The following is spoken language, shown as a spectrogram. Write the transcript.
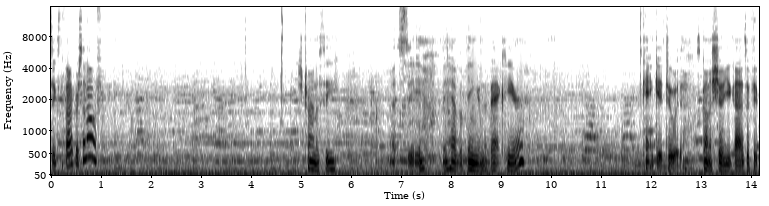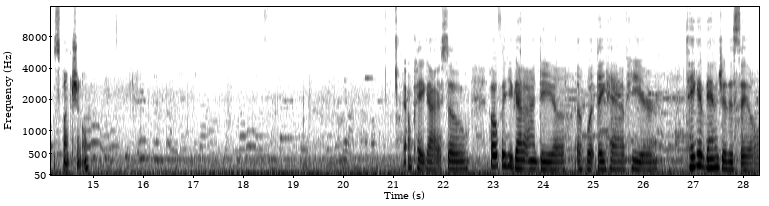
65% off. Just trying to see. Let's see. They have the thing in the back here. Can't get to it. It's going to show you guys if it was functional. Okay guys, so hopefully you got an idea of what they have here take advantage of this sale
